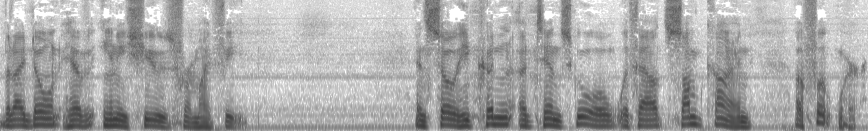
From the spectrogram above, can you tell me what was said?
but I don't have any shoes for my feet and so he couldn't attend school without some kind of footwear.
